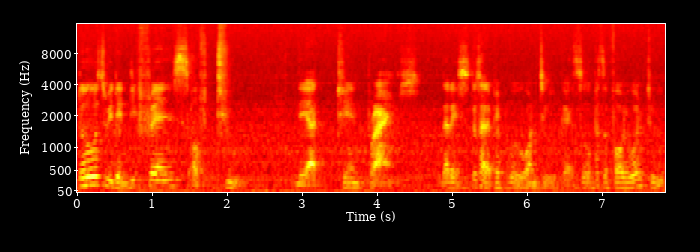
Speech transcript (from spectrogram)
those with a difference of 2, they are twin primes. That is, those are the people we want to get. So, first of all, we want to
